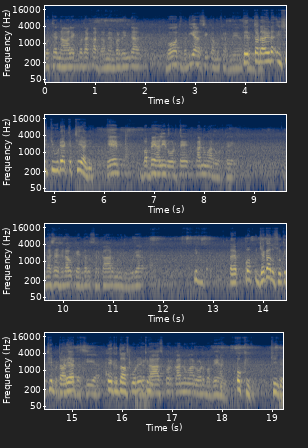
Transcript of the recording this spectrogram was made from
ਉੱਥੇ ਨਾਲ ਇੱਕ ਉਹਦਾ ਘਰ ਦਾ ਮੈਂਬਰ ਰਹਿੰਦਾ ਬਹੁਤ ਵਧੀਆ ਅਸੀਂ ਕੰਮ ਕਰਨੇ ਆ। ਤੇ ਤੁਹਾਡਾ ਜਿਹੜਾ ਇੰਸਟੀਚਿਊਟ ਹੈ ਕਿੱਥੇ ਆ ਜੀ? ਇਹ ਬੱਬੇ ਹਾਲੀ ਰੋਡ ਤੇ ਕਾਨੂੰਆ ਰੋਡ ਤੇ? ਨਸ਼ਾ ਛਡਾਊ ਕੇਂਦਰ ਸਰਕਾਰ ਮਨਜ਼ੂਰ ਆ। ਨਹੀਂ, ਅਹ, ਪ੍ਰੋ- ਜਗ੍ਹਾ ਦੱਸੋ ਕਿੱਥੇ ਬਟਾਲਿਆ ਦੱਸੀ ਆ। ਇਹ ਗੁਰਦਾਸਪੁਰ ਹੈ ਕਿਵੇਂ? ਗੁਰਦਾਸਪੁਰ ਕਾਨੂੰਆ ਰੋਡ ਬੱਬੇ ਹਾਲੀ। ਓਕੇ ਠੀਕ ਹੈ।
